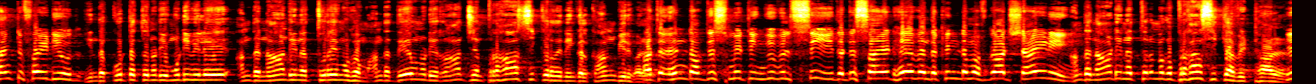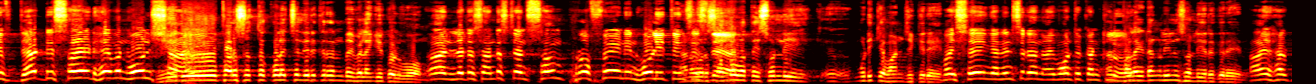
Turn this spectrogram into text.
sanctified you. இந்த கூட்டத்தினுடைய முடிவிலே அந்த நாடின துறைமுகம் அந்த தேவனுடைய ராஜ்யம் பிரகாசிக்கிறதை நீங்கள் காண்பீர்கள் At the end of this meeting, you will see the desired heaven, the kingdom of God shining. அந்த நாடின துறைமுகம் பிரகாசிக்காவிட்டால் If that desired heaven won't shine, பரிசுத்த குலைச்சல் இருக்கிறது என்பதை விளங்கிக் கொள்வோம் and let us understand some profane in holy things is ஒரு there. சம்பவத்தை சொல்லி முடிக்க வாஞ்சிக்கிறேன் By saying an incident, I want to conclude. பல இடங்களிலும் சொல்லி இருக்கிறேன் I have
